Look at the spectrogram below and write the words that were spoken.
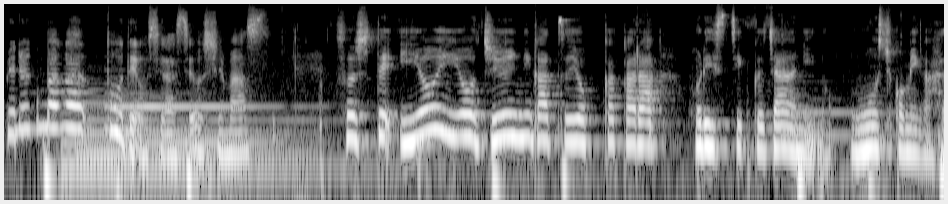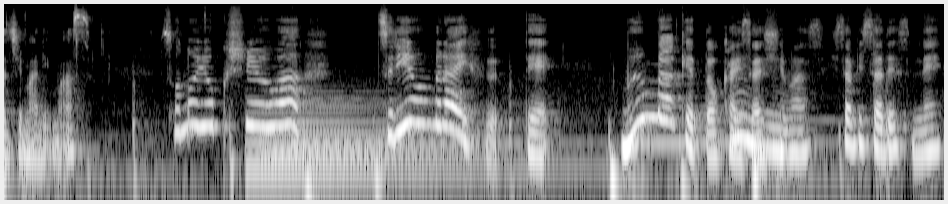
メルマガ等でお知らせをします。そしていよいよ12月4日からホリスティックジャーニーのお申し込みが始まります。その翌週はツリーオブライフでムーンマーケットを開催します、うんうん、久々ですね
